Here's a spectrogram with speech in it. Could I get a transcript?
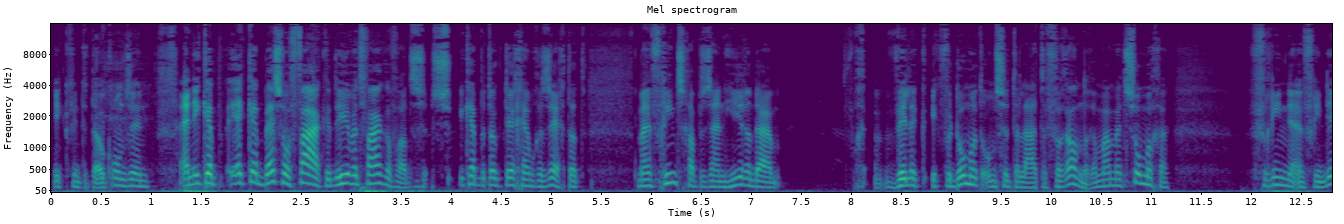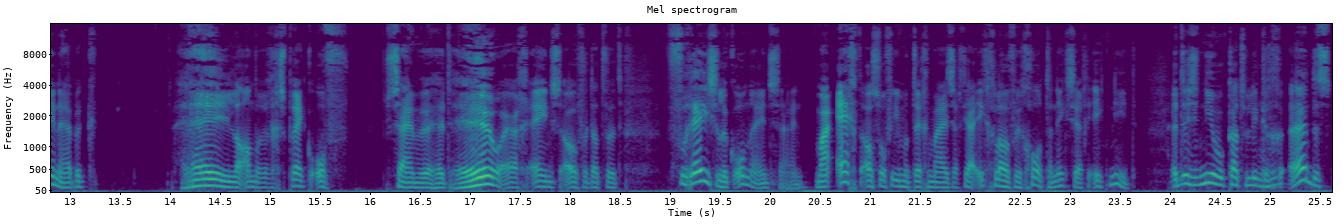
Ik vind het ook onzin. En ik heb, ik heb best wel vaak, hier werd vaker van. Dus ik heb het ook tegen hem gezegd dat mijn vriendschappen zijn hier en daar. Wil ik, ik verdom het om ze te laten veranderen. Maar met sommige vrienden en vriendinnen heb ik hele andere gesprekken. Of zijn we het heel erg eens over dat we het vreselijk oneens zijn. Maar echt alsof iemand tegen mij zegt: Ja, ik geloof in God. En ik zeg: Ik niet. Het is een nieuwe katholieke. Mm hè? Dus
